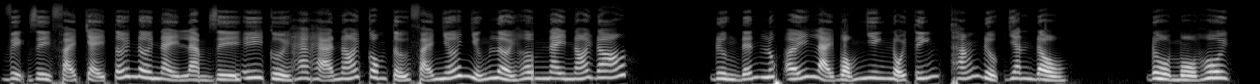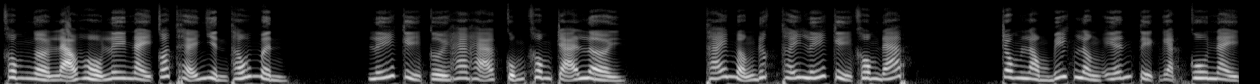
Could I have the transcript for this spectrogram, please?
Việc gì phải chạy tới nơi này làm gì? Y cười ha hả nói công tử phải nhớ những lời hôm nay nói đó. Đừng đến lúc ấy lại bỗng nhiên nổi tiếng thắng được danh đầu. Đồ mồ hôi, không ngờ lão hồ ly này có thể nhìn thấu mình. Lý Kỳ cười ha hả cũng không trả lời. Thái Mẫn Đức thấy Lý Kỳ không đáp, trong lòng biết lần yến tiệc gạch cu này,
